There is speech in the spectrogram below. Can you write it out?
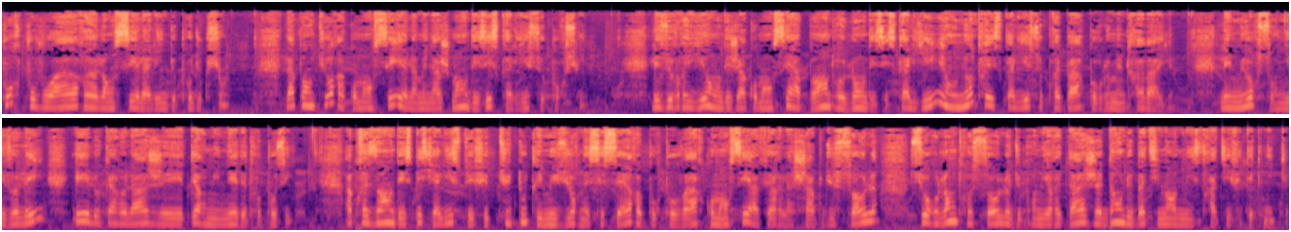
pour pouvoir lancer la ligne de production. La peinture a commencé et l'aménagement des escaliers se poursuit. Les ouvriers ont déjà commencé à peindre long des escaliers et un autre escalier se prépare pour le même travail. Les murs sont nivelés et le carrelage est terminé d'être posé. À présent, des spécialistes effectuent toutes les mesures nécessaires pour pouvoir commencer à faire la chape du sol sur l'entresol du premier étage dans le bâtiment administratif et technique.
